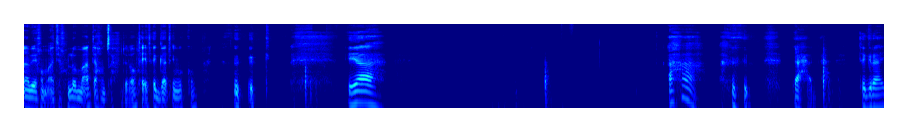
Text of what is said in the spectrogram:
ናበይኹም ኣትኹም ሎም መዓልቲ ኣኹም ፅሕፉ ደሎ እንታይ ተጋጢሙኩም ያ ኣሃ ዳሓ ትግራይ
